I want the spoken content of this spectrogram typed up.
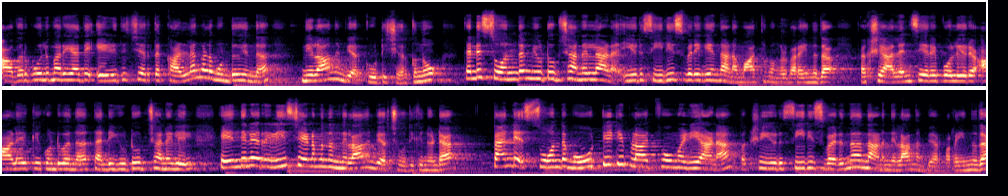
അവർ പോലും അറിയാതെ എഴുതി ചേർത്ത കള്ളങ്ങളുമുണ്ട് എന്ന് നിളാനമ്പ്യർ കൂട്ടിച്ചേർക്കുന്നു. തന്റെ സ്വന്തം യൂട്യൂബ് ചാനലിലാണ് ഈ ഒരു സീരീസ് വരികയെന്നാണ് മാധ്യമങ്ങൾ പറയുന്നത്. പക്ഷേ അലൻസിയറെ പോലെ ഒരു ആളെയൊക്കെ കൊണ്ടുവന്ന് തന്റെ യൂട്യൂബ് ചാനലിൽ എന്തിനെ റിലീസ് ചെയ്യണമെന്നും നിളാനമ്പ്യർ ചോദിക്കുന്നുണ്ട്. തന്റെ സ്വന്തം ഒ ടി ടി പ്ലാറ്റ്ഫോം വഴിയാണ് പക്ഷേ ഈ ഒരു സീരീസ് വരുന്നതെന്നാണ് നിലാ നമ്പ്യാർ പറയുന്നത്.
